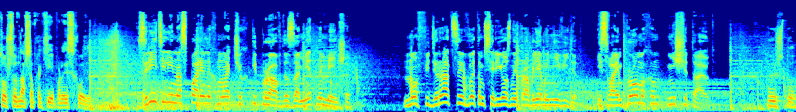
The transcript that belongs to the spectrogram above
то, что в нашем хоккее происходит. Зрителей на спаренных матчах и правда заметно меньше. Но в федерации в этом серьезной проблемы не видят и своим промахом не считают. Ну и что?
